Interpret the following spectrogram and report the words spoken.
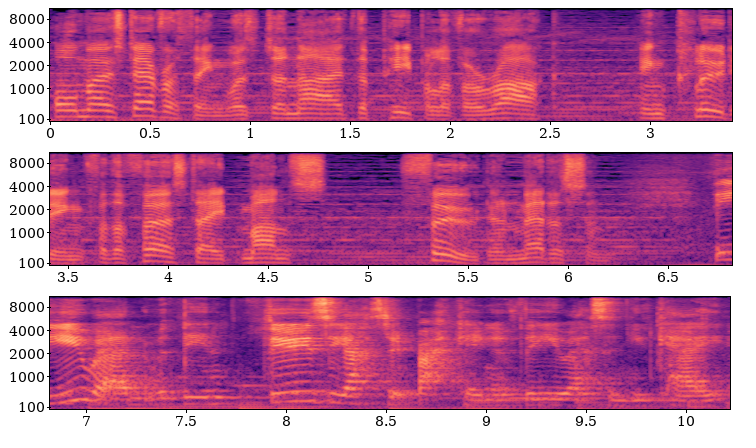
Almost everything was denied the people of Iraq, including, for the first eight months, food and medicine. The UN, with the enthusiastic backing of the US and UK,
